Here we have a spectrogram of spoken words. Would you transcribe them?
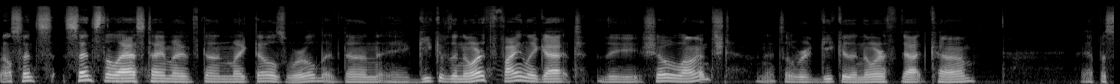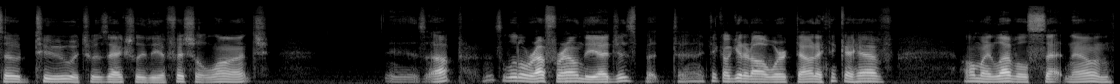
well, since since the last time I've done Mike Dell's World, I've done a Geek of the North. Finally got the show launched, and that's over at geekofthenorth.com. Episode two, which was actually the official launch, is up. It's a little rough around the edges, but uh, I think I'll get it all worked out. I think I have all my levels set now and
